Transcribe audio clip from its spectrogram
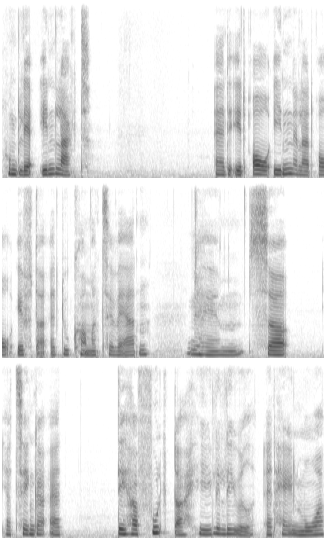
hun bliver indlagt. Er det et år inden eller et år efter, at du kommer til verden? Ja. Øhm, så jeg tænker, at det har fulgt dig hele livet, at have en mor,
